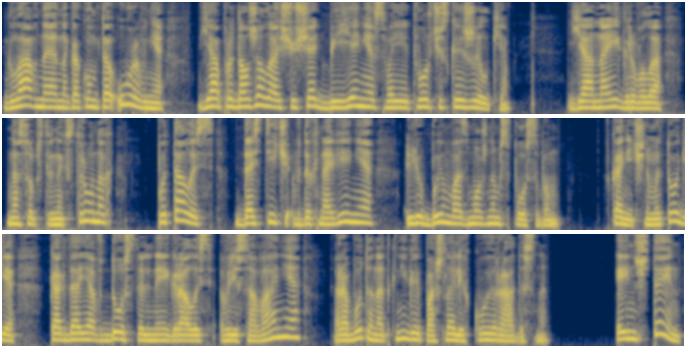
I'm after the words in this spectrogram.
Главное, на каком-то уровне я продолжала ощущать биение своей творческой жилки – я наигрывала на собственных струнах, пыталась достичь вдохновения любым возможным способом. В конечном итоге, когда я вдосталь наигралась в рисование, работа над книгой пошла легко и радостно. Эйнштейн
